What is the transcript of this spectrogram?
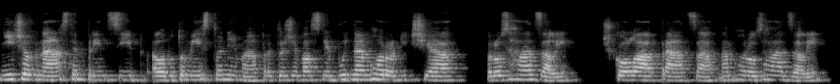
niečo v nás ten princíp alebo to miesto nemá, pretože vlastne buď nám ho rodičia rozhádzali, škola, práca nám ho rozhádzali,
